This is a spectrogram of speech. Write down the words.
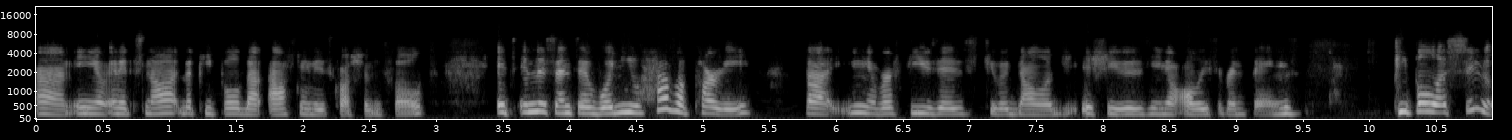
Um, you know, and it's not the people that asking these questions' fault. It's in the sense of when you have a party that you know refuses to acknowledge issues you know all these different things people assume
